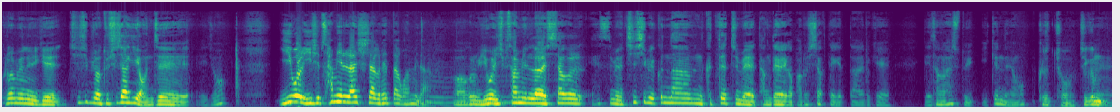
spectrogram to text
그러면은 이게 70일 전투 시작이 언제죠? 2월 23일 날 시작을 했다고 합니다. 어, 그럼 2월 23일 날 시작을 했으면 70일 끝나면 그때쯤에 당대회가 바로 시작되겠다. 이렇게 예상을 할 수도 있- 있겠네요. 그렇죠. 지금 네.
